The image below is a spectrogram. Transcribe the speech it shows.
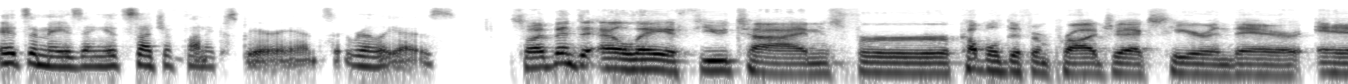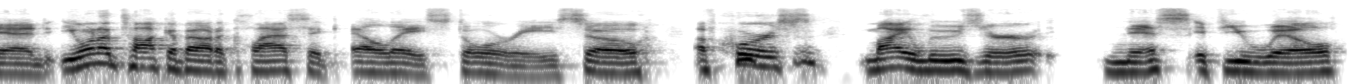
it's amazing it's such a fun experience it really is So I've been to LA a few times for a couple different projects here and there, and you want to talk about a classic LA story. So of course, my loserness, if you will,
